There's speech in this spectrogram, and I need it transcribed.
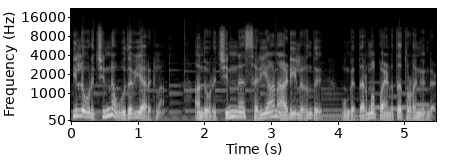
இல்ல ஒரு சின்ன உதவியா இருக்கலாம். அந்த ஒரு சின்ன சரியான அடியிலிருந்து உங்க தர்ம பயணத்தை தொடங்குங்கள்.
